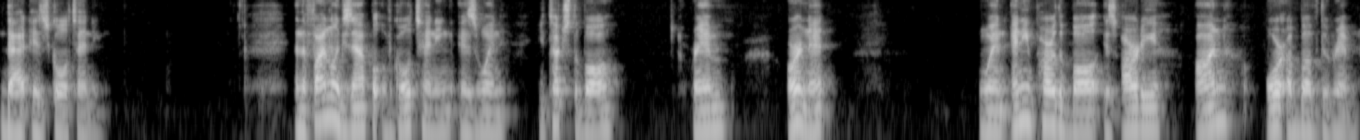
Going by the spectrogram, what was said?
that is goaltending. And the final example of goaltending is when you touch the ball, rim, or net, when any part of the ball is already on or above the rim.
